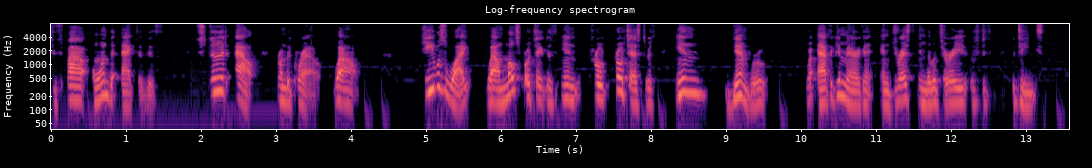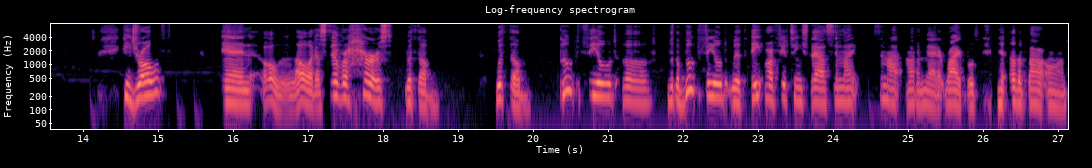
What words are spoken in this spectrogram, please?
to spy on the activists, stood out from the crowd. Wow. He was white, while most protesters in pro- protesters in Denver were African American and dressed in military fatigues. He drove in oh lord a silver hearse with a with a boot filled of with a boot filled with AR-15 style semi semi-automatic rifles and other firearms.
